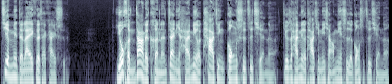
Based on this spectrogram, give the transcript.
见面的那一刻才开始，有很大的可能在你还没有踏进公司之前呢，就是还没有踏进你想要面试的公司之前呢，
